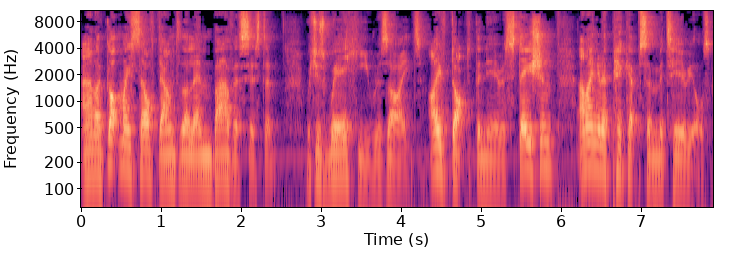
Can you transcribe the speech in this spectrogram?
and I've got myself down to the Lembava system, which is where he resides. I've docked at the nearest station, and I'm going to pick up some materials.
